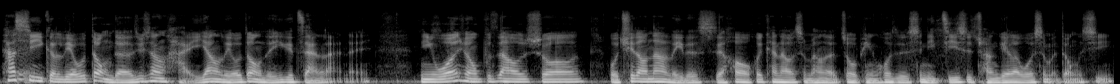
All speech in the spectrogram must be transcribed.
它是一个流动的，就像海一样流动的一个展览哎。你完全不知道说我去到那里的时候会看到什么样的作品，或者是你即使传给了我什么东西，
